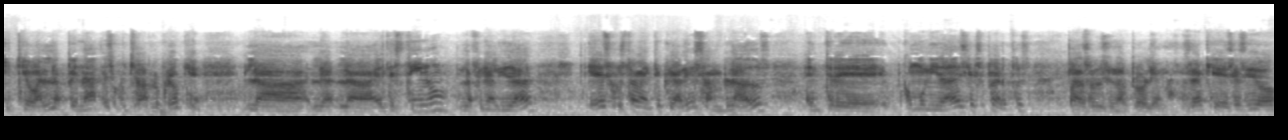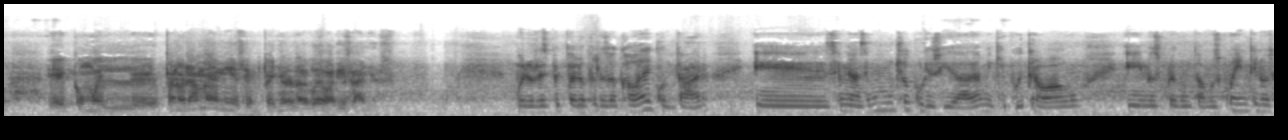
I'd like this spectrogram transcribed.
y que vale la pena escucharlo. Creo que la, el destino, la finalidad es justamente crear ensamblados entre comunidades y expertos para solucionar problemas. O sea que ese ha sido eh, como el eh, panorama de mi desempeño a lo largo de varios años. Bueno, respecto a lo que nos acaba de contar, eh, se me hace mucha curiosidad a mi equipo de trabajo. Eh, nos preguntamos, cuéntenos,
